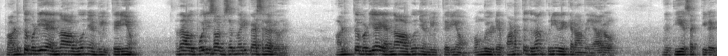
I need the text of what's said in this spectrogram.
இப்போ அடுத்தபடியாக என்ன ஆகும்னு எங்களுக்கு தெரியும். அதான் அவர் போலீஸ் ஆஃபீஸர் மாதிரி பேசுகிறாரு அவர். அடுத்தபடியாக என்ன ஆகும்னு எங்களுக்கு தெரியும். உங்களுடைய பணத்துக்கு தான் குறி வைக்கிறாங்க யாரோ இந்த தீய சக்திகள்.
